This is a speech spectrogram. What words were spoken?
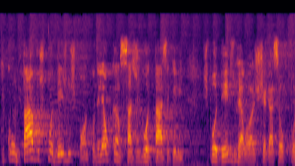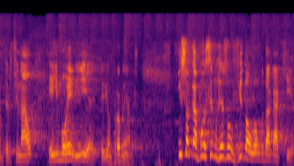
que contava os poderes do Spawn. Quando ele alcançasse, esgotasse aqueles poderes, o relógio chegasse ao ponteiro final, ele morreria, teriam problemas. Isso acabou sendo resolvido ao longo da HQ.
